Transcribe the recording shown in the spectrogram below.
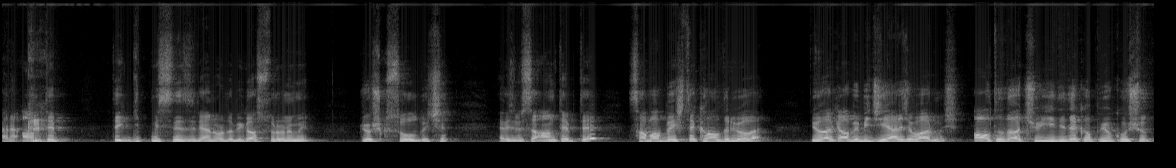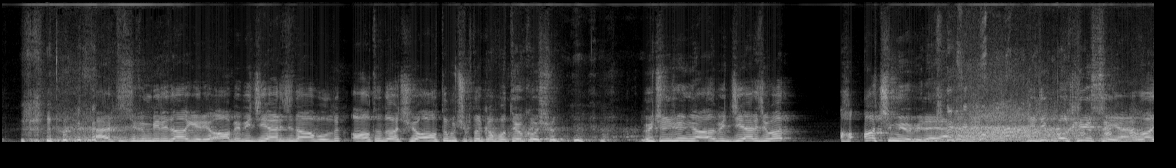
Yani Antep'te gitmişsinizdir yani orada bir gastronomi coşkusu olduğu için. Ya biz mesela Antep'te sabah 5'te kaldırıyorlar. Diyorlar ki abi bir ciğerci varmış. 6'da açıyor, 7'de kapıyor koşun. Ertesi gün biri daha geliyor. Abi bir ciğerci daha bulduk. 6'da açıyor, 6.30'da kapatıyor koşun. Üçüncü gün abi bir ciğerci var. a- açmıyor bile yani. Hani Gidip bakıyorsun yani. Ulan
